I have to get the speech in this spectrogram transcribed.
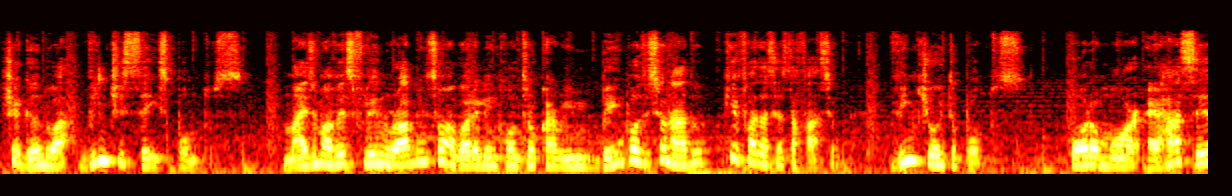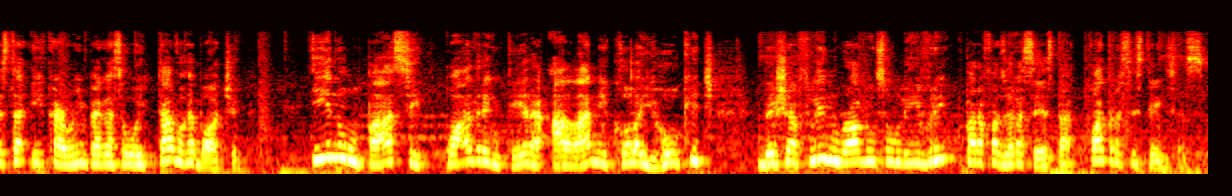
chegando a 26 pontos. Mais uma vez Flynn Robinson, agora ele encontra o Kareem bem posicionado, que faz a cesta fácil, 28 pontos. Oromore erra a cesta e Kareem pega seu oitavo rebote, e num passe quadra inteira a lá Nikola Jokic, deixa Flynn Robinson livre para fazer a sexta, quatro assistências.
